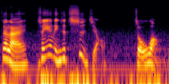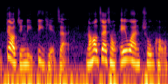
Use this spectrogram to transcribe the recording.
再来，陈燕玲是赤脚走往吊井里地铁站，然后再从 A one 出口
